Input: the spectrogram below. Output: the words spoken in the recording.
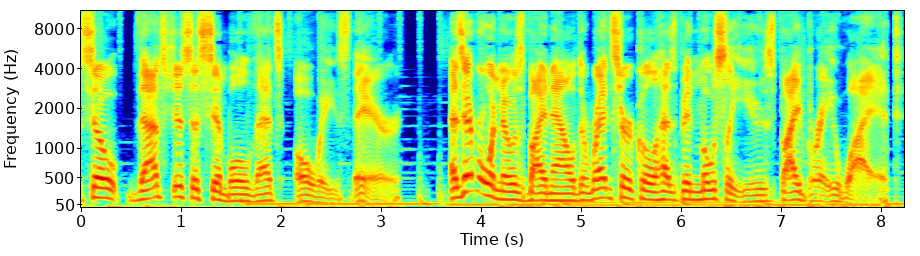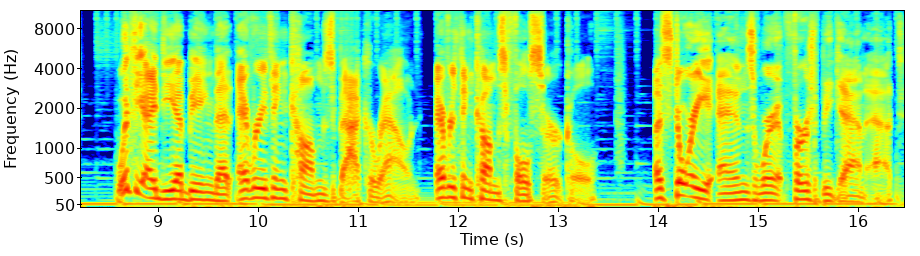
so that's just a symbol that's always there. As everyone knows by now, the red circle has been mostly used by Bray Wyatt, with the idea being that everything comes back around, everything comes full circle. A story ends where it first began at.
